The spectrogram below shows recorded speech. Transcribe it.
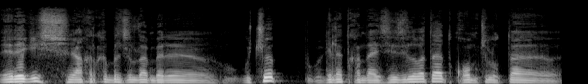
эрегиш акыркы бир жылдан бери күчөп келаткандай сезилип атат коомчулукта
